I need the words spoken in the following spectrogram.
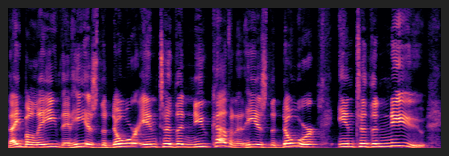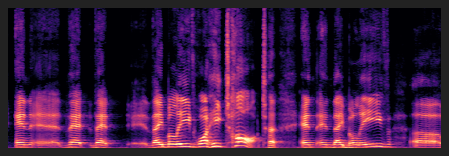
They believe that He is the door into the new covenant. He is the door into the new, and uh, that that they believe what He taught, and and they believe uh,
